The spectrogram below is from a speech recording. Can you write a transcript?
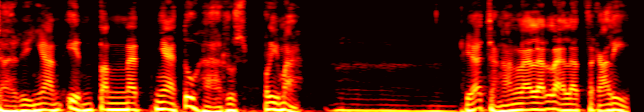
jaringan internetnya itu harus prima. Ya jangan lelet-lelet sekali.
